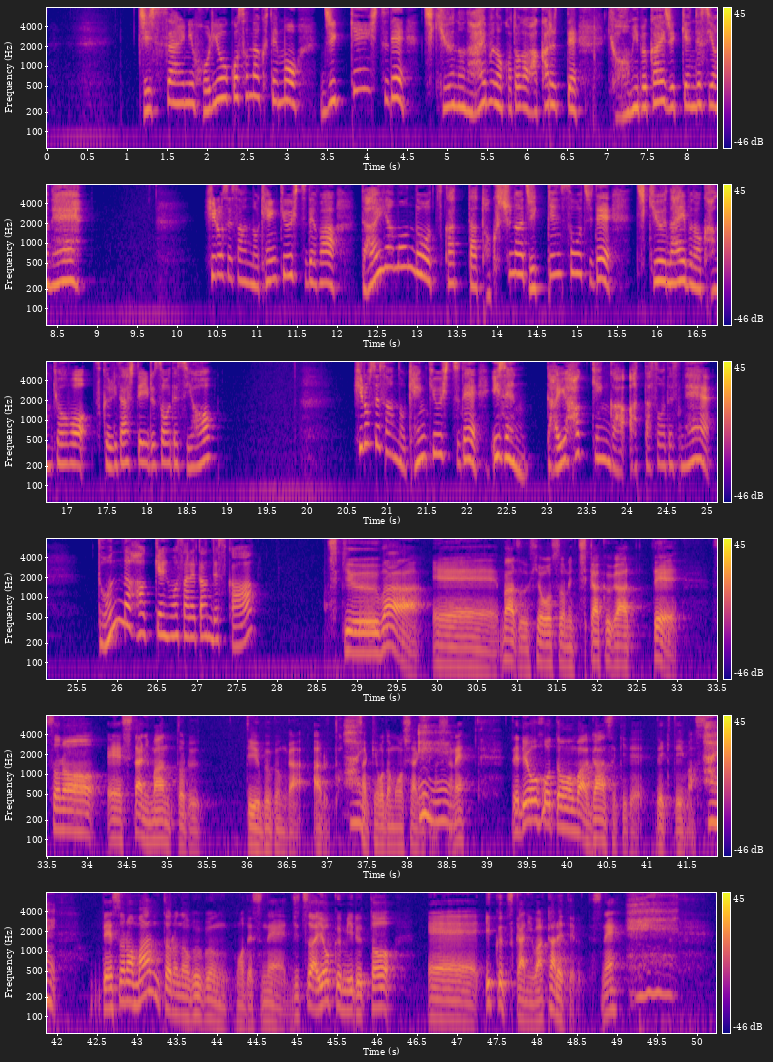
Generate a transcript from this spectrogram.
実際に掘り起こさなくても実験室で地球の内部のことがわかるって興味深い実験ですよね。広瀬さんの研究室では、ダイヤモンドを使った特殊な実験装置で地球内部の環境を作り出しているそうですよ。広瀬さんの研究室で以前大発見があったそうですね。どんな発見をされたんですか？地球は、えー、まず表層に地殻があって、その、えー、下にマントルっていう部分があると、はい、先ほど申し上げましたね。えーで、両方ともまあ岩石でできています。はい。で、そのマントルの部分もですね、実はよく見ると、えー、いくつかに分かれてるんですね。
